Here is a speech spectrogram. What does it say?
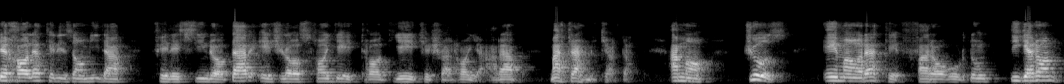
دخالت نظامی در فلسطین را در اجلاس های اتحادیه کشورهای عرب مطرح می کردند اما جز امارت فرا اردن دیگران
